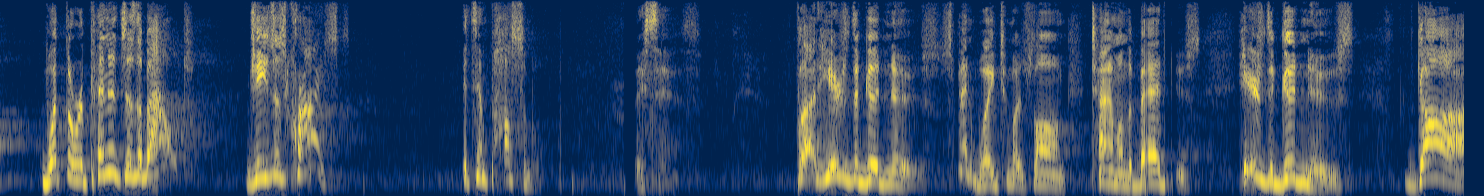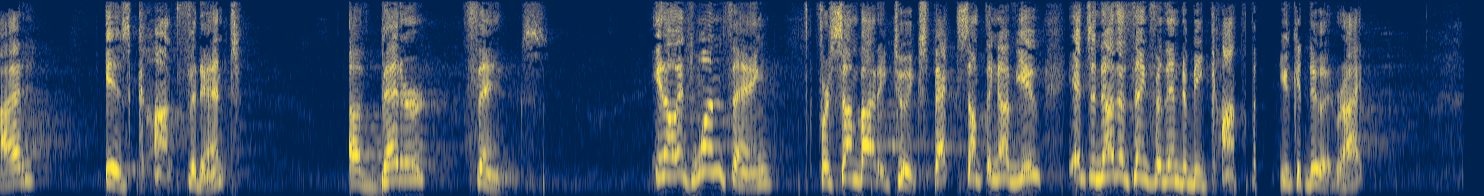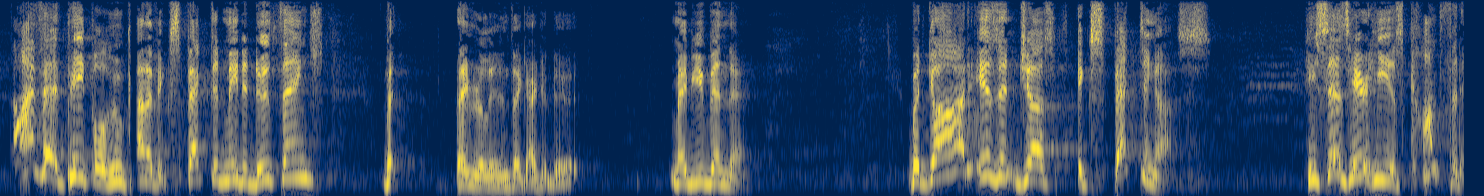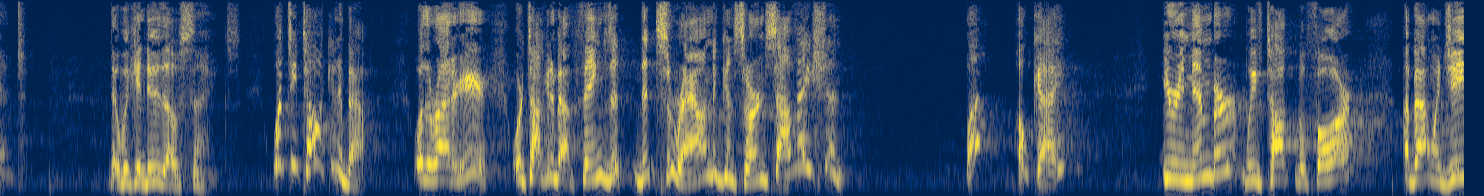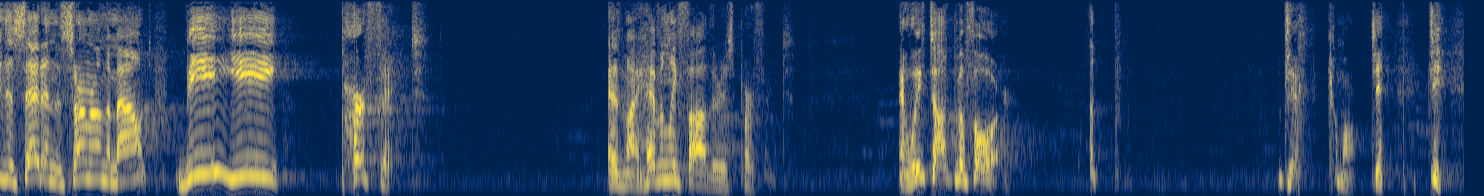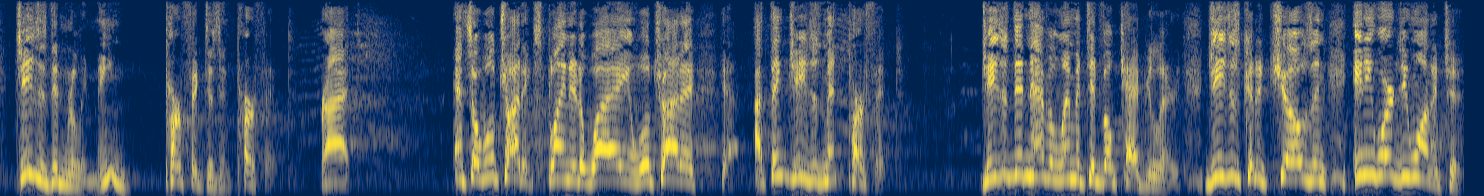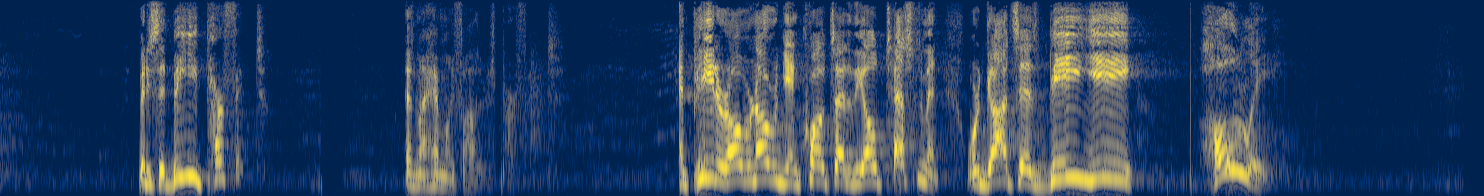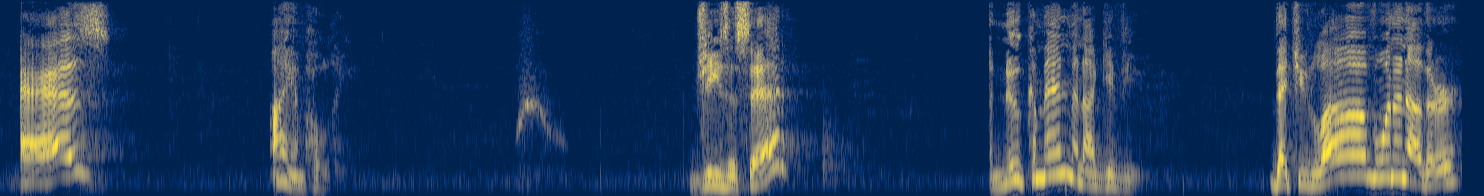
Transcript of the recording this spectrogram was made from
what the repentance is about Jesus Christ. It's impossible, they says. But here's the good news. Spent way too much long time on the bad news. Here's the good news. God is confident of better things. You know, it's one thing for somebody to expect something of you. It's another thing for them to be confident you can do it, right? I've had people who kind of expected me to do things, but they really didn't think I could do it. Maybe you've been there. But God isn't just expecting us. He says here he is confident that we can do those things. What's he talking about? Well, the writer here, we're talking about things that, that surround and concern salvation. Well, okay. You remember, we've talked before about when Jesus said in the Sermon on the Mount, Be ye perfect as my heavenly Father is perfect. And we've talked before. Uh, come on. Jesus didn't really mean perfect as in perfect, right? And so we'll try to explain it away and we'll try to, I think Jesus meant perfect. Jesus didn't have a limited vocabulary. Jesus could have chosen any words he wanted to. But he said, Be ye perfect as my heavenly Father is perfect. And Peter over and over again quotes out of the Old Testament where God says, Be ye holy as I am holy. Jesus said, A new commandment I give you, that you love one another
